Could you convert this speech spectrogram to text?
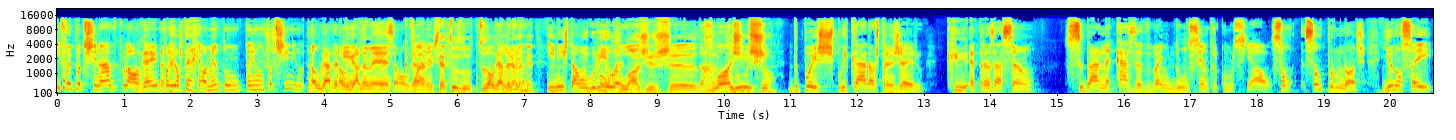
e foi patrocinado por alguém para ele ter realmente um, tem um patrocínio, alegadamente. Alegadamente. Atenção, alegadamente. Claro, isto é tudo, tudo alegadamente. alegadamente. E nisto há um gorila... Com relógios, uh, de, relógios de luxo. Depois explicar ao estrangeiro que a transação se dá na casa de banho de um centro comercial. São, são pormenores. E eu não sei...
